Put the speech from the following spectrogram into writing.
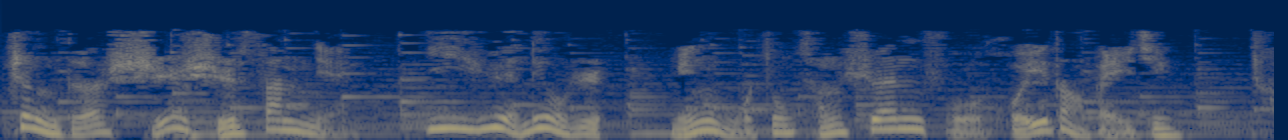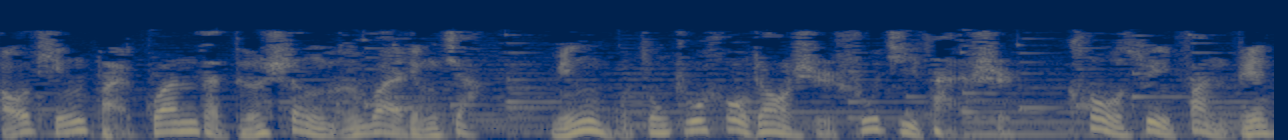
正德十十三年一月六日，明武宗从宣府回到北京，朝廷百官在德胜门外迎驾。明武宗朱厚照史书记载是扣岁犯边，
